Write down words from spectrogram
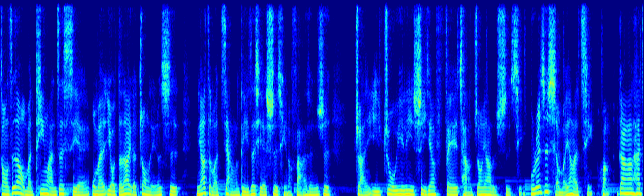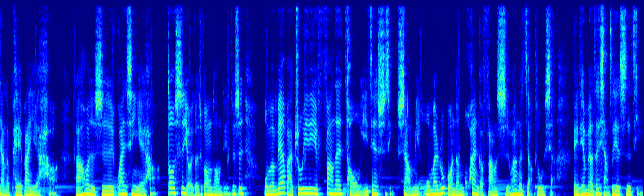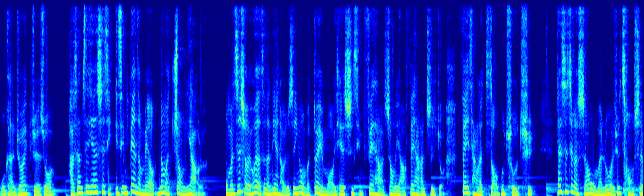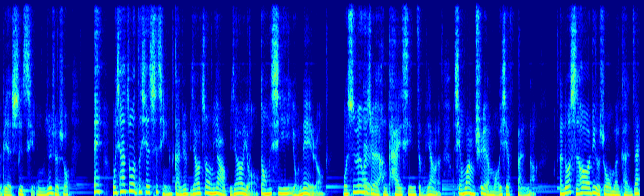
总之呢，我们听完这些，我们有得到一个重点，就是你要怎么降低这些事情的发生，就是转移注意力是一件非常重要的事情，不论是什么样的情况。刚刚他讲的陪伴也好。然后或者是关心也好，都是有一个共同点，就是我们不要把注意力放在同一件事情上面。我们如果能换个方式、换个角度想，每天没有在想这些事情，我可能就会觉得说，好像这件事情已经变得没有那么重要了。我们之所以会有这个念头，就是因为我们对于某一些事情非常的重要、非常的执着、非常的走不出去。但是这个时候，我们如果去从事别的事情，我们就觉得说。哎，我现在做的这些事情感觉比较重要，比较有东西、有内容，我是不是会觉得很开心？怎么样了？先忘却了某一些烦恼。很多时候，例如说，我们可能在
